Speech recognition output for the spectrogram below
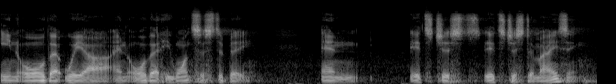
in all that we are and all that He wants us to be. And it's just it's just amazing.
